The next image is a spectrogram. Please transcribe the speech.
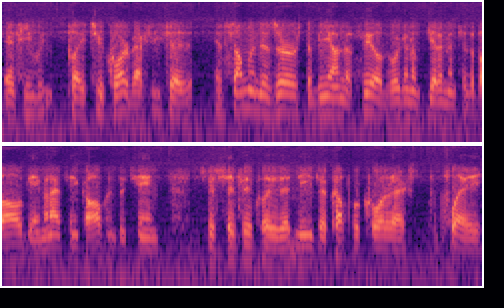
if he would play two quarterbacks. He said, if someone deserves to be on the field, we're going to get him into the ball game. And I think Auburn's a team specifically that needs a couple of quarterbacks to play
